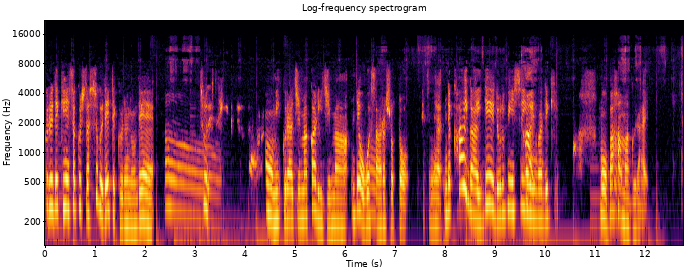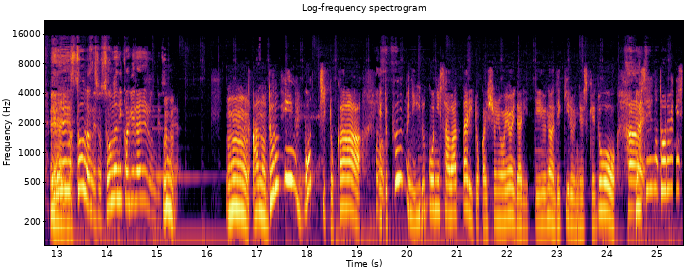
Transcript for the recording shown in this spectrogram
Google で検索したらすぐ出てくるので、そうですね。三倉島か利島で小笠原諸島ですね。で、海外でドルフィンスイミングができるのは、もうバハマぐらい。えー、そうなんですよ。そんなに限られるんですね。うん、あの、ドルフィンウォッチとか、うんえっと、プールにいる子に触ったりとか一緒に泳いだりっていうのはできるんですけど、はい。野生のドルフィンス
